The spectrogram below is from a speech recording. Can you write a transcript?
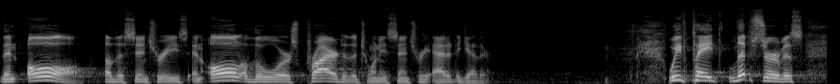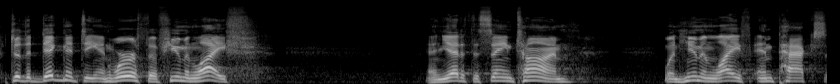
than all of the centuries and all of the wars prior to the 20th century added together. We've paid lip service to the dignity and worth of human life. And yet, at the same time, when human life impacts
